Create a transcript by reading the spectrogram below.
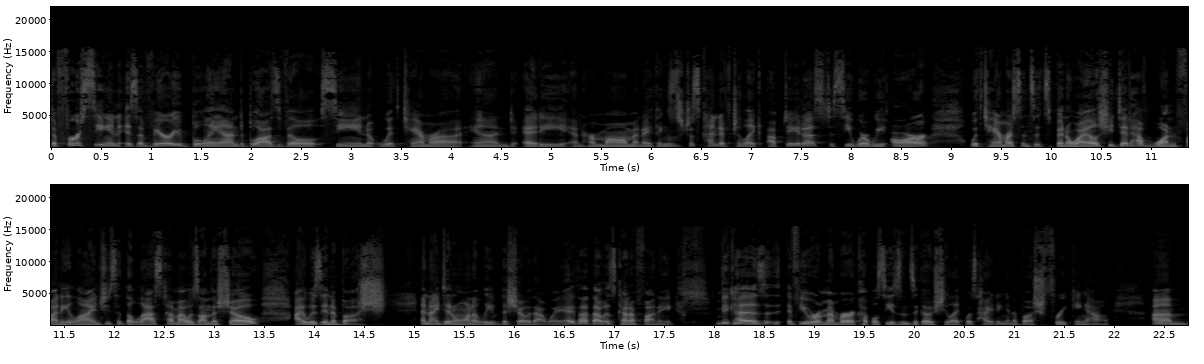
The first scene is a very bland Blasville scene with Tamra and Eddie and her mom. And I think it's just kind of to like update us to see where we are with Tamra since it's been a while. She did have one funny line. She said, The last time I was on the show, I was in a bush and I didn't want to leave the show that way. I thought that was kind of funny because if you remember a couple seasons ago, she like was hiding in a bush freaking out. Um,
